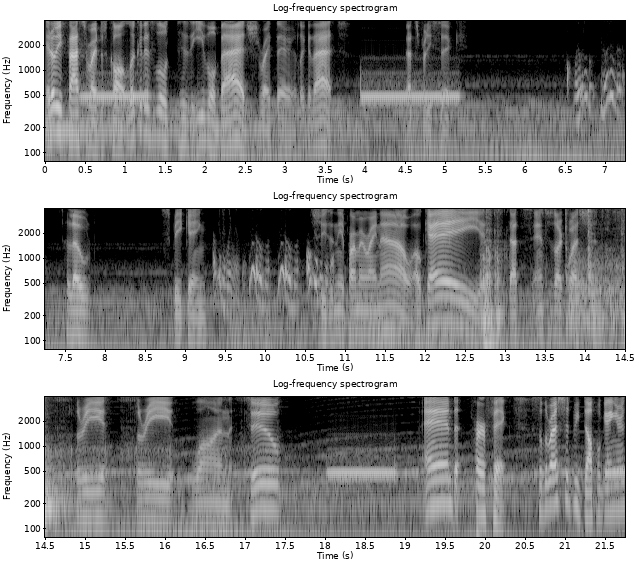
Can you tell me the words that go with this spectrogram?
It'll be faster if I just call it. Look at his little, his evil badge right there. Look at that. That's pretty sick. Hello. Speaking. She's in the apartment right now. Okay. That answers our question. Three, three, one, two. And perfect. So the rest should be doppelgangers.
